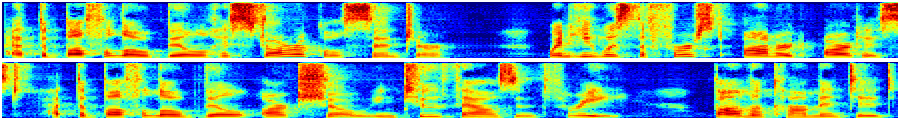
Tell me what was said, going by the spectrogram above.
At the Buffalo Bill Historical Center, when he was the first honored artist at the Buffalo Bill Art Show in 2003, Bama commented,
